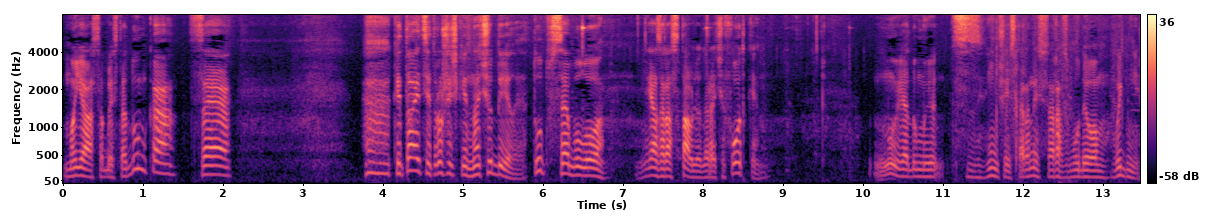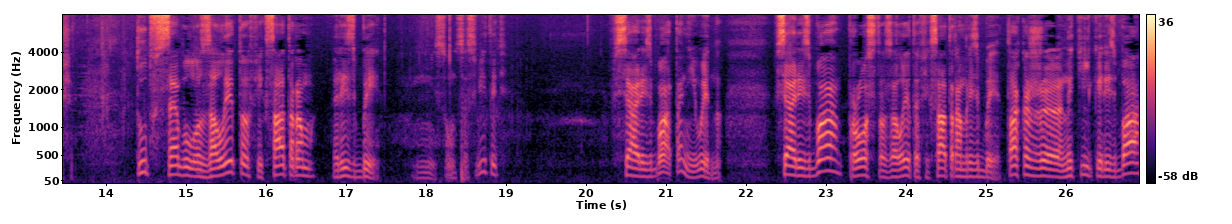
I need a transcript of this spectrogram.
Моя особиста думка це е, китайці трошечки начудили. Тут все було. Я зараз ставлю, до речі, фотки. Ну, я думаю, з іншої сторони зараз буде вам видніше. Тут все було залито фіксатором різьби. Сонце світить. Вся різьба, та ні, видно. Вся різьба просто залита фіксатором різьби. Також е, не тільки різьба,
